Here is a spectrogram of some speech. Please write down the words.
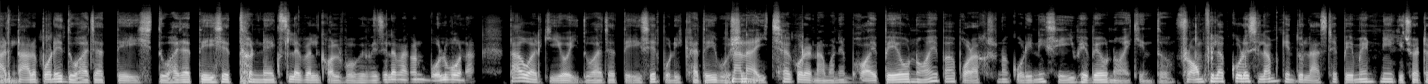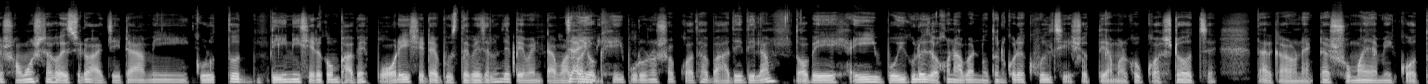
আর তারপরে দু হাজার তেইশ দু হাজার তেইশের তো নেক্সট লেভেল গল্প ভেবেছিলাম এখন বলব না। তাও আর কি ওই দু হাজার তেইশের পরীক্ষাতেই বসে। না না ইচ্ছা করে না মানে ভয় পেয়েও নয় বা পড়াশোনা করিনি সেই ভেবেও নয় কিন্তু। ফর্ম ফিল আপ করেছিলাম কিন্তু লাস্টে পেমেন্ট নিয়ে কিছু একটা সমস্যা হয়েছিল আর যেটা আমি গুরুত্ব দিইনি সেরকম ভাবে পরে সেটা বুঝতে পেরেছিলাম যে পেমেন্টটা আমার যাই হোক এই পুরোনো সব কথা বাদই দিলাম। তবে এই বইগুলো যখন আবার নতুন করে খুলছি সত্যি আমার খুব কষ্ট হচ্ছে। তার কারণ একটা সময় আমি কত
